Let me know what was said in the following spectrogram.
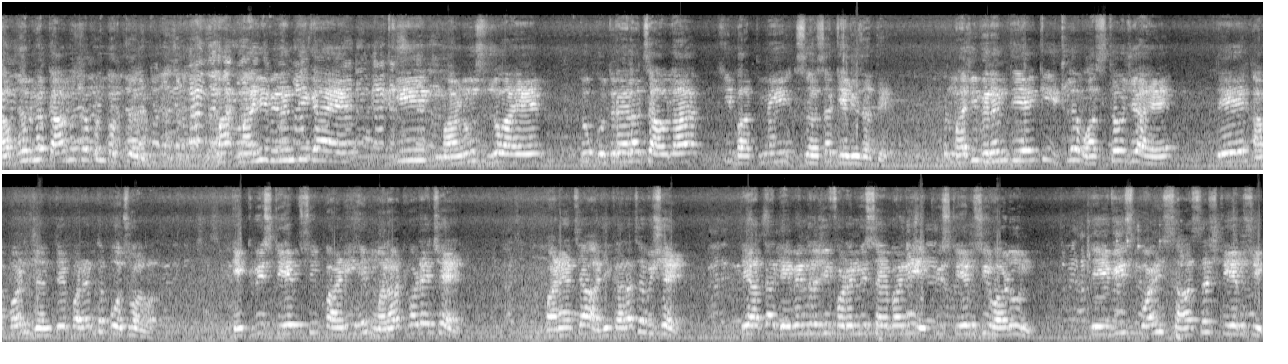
अपूर्ण कामच आपण बघतो माझी विनंती काय आहे की माणूस जो आहे तो कुत्र्याला चावला ही बातमी सहसा केली जाते. पण माझी विनंती आहे की इथलं वास्तव जे आहे ते आपण जनतेपर्यंत पोचवावं. एकवीस टीएमसी पाणी हे मराठवाड्याचे आहे. पाण्याच्या अधिकाराचा विषय आहे. ते आता देवेंद्रजी फडणवीस साहेबांनी एकवीस टीएमसी वाढून तेवीस पॉईंट सहासष्ट टीएमसी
